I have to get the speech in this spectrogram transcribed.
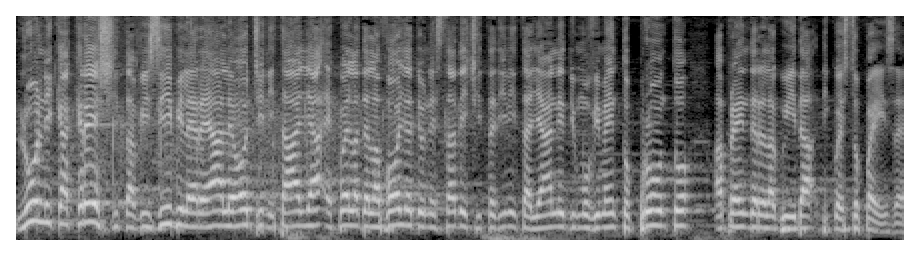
L'unica crescita visibile e reale oggi in Italia è quella della voglia di onestà dei cittadini italiani e di un movimento pronto a prendere la guida di questo paese.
